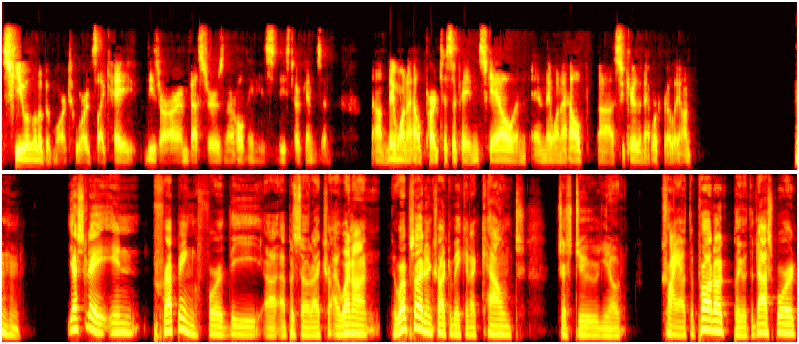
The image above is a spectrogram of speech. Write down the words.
skew a little bit more towards like, hey, these are our investors and they're holding these these tokens, and um, they want to help participate and scale and, and they want to help uh, secure the network early on. Mm-hmm. Yesterday, in prepping for the uh, episode, I, tr- I went on the website and tried to make an account just to, you know, try out the product, play with the dashboard.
